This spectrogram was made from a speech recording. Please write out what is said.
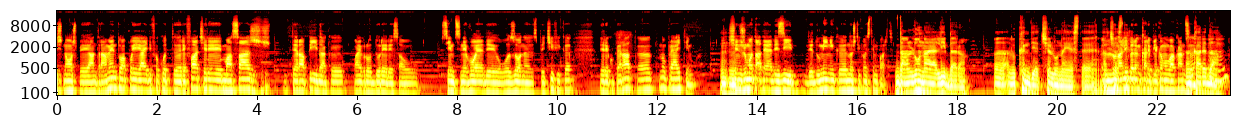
18.30, 19 antrenamentul, apoi ai de făcut refacere, masaj, terapii dacă ai vreo durere sau simți nevoia de o zonă specifică de recuperat, că nu prea ai timp. Mhm. Și în jumătatea aia de zi, de duminică, nu știi cum să te împarți. Dar în luna aia liberă, uh, când e? Ce lună este În aceasta? luna liberă în care plecăm în vacanță, În care, da. Mhm.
